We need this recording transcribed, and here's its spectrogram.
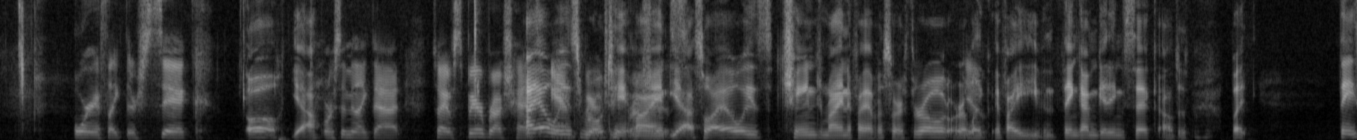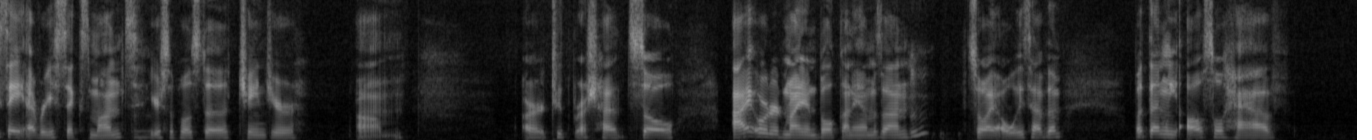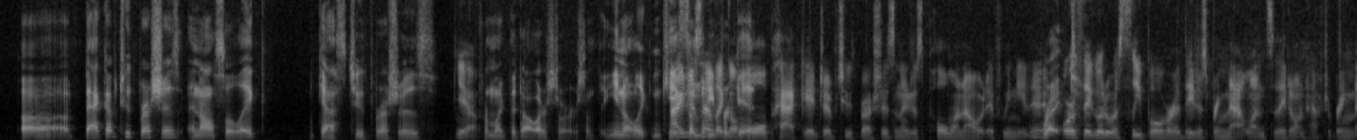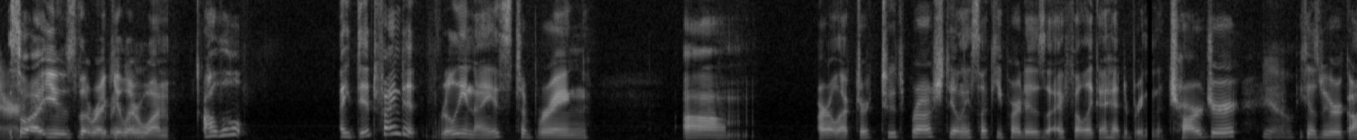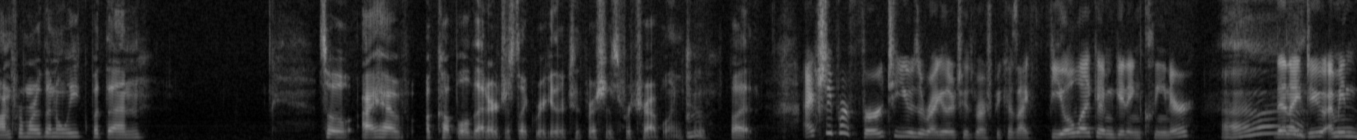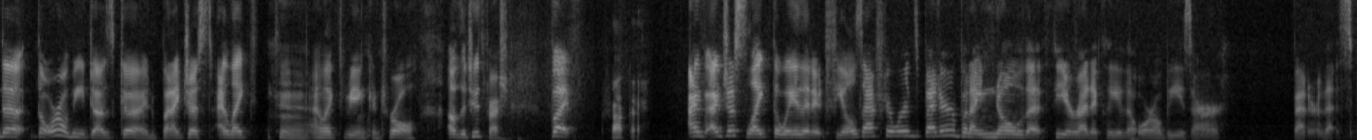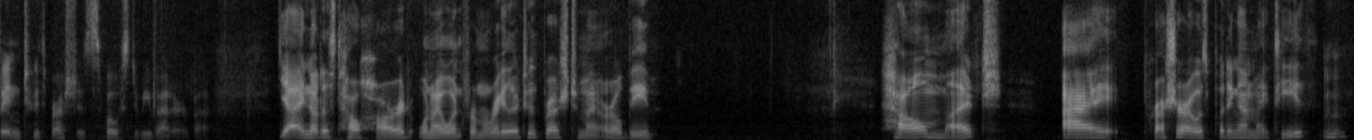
or if like they're sick Oh yeah. or something like that. So I have spare brush heads. I and always rotate mine. Yeah, so I always change mine if I have a sore throat or Yeah. like if I even think I'm getting sick, I'll just but they say every 6 months you're supposed to change your um our toothbrush head. So I ordered mine in bulk on Amazon. So I always have them. But then we also have uh backup toothbrushes and also like gas toothbrushes Yeah. from like the dollar store or something. You know, like in case I just somebody have like forget. a whole package of toothbrushes and I just pull one out if we need it. Right. Or if they go to a sleepover, they just bring that one so they don't have to bring their. So I use the regular one. one. Although I did find it really nice to bring um our electric toothbrush. The only sucky part is I felt like I had to bring the charger yeah. because we were gone for more than a week, but then so I have a couple that are just like regular toothbrushes for traveling too. But I actually prefer to use a regular toothbrush because I feel like I'm getting cleaner uh, than I do. I mean, the the Oral B does good, but I just I like I like to be in control of the toothbrush. But shocker. I I just like the way that it feels afterwards better. But I know that theoretically the Oral B's are better. That spin toothbrush is supposed to be better, but Yeah, I noticed how hard when I went from a regular toothbrush to my Oral B. How much I pressure I was putting on my teeth Mhm.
